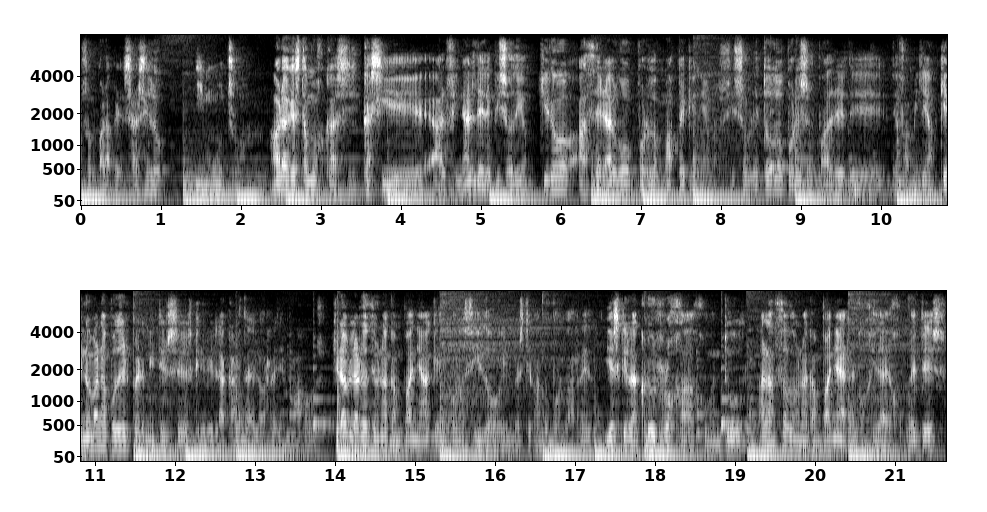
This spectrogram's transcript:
Son para pensárselo y mucho. Ahora que estamos casi, casi al final del episodio, quiero hacer algo por los más pequeños y sobre todo por esos padres de, de, familia que no van a poder permitirse escribir la carta de los Reyes Magos. Quiero hablaros de una campaña que he conocido investigando por la red y es que la Cruz Roja Juventud ha lanzado una campaña de recogida de juguetes.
